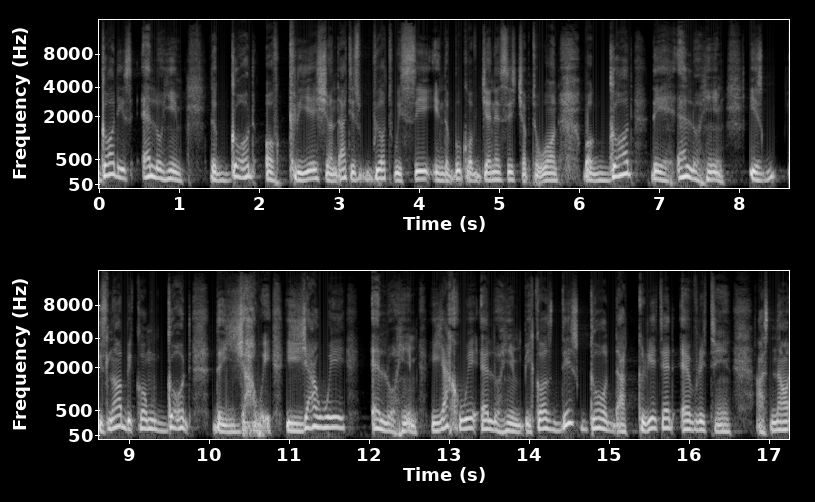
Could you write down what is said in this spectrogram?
God is Elohim, the God of creation. That is what we see in the book of Genesis chapter 1. But God, the Elohim, is, is now become God, the Yahweh. Yahweh Elohim, Yahweh Elohim, because this God that created everything has now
